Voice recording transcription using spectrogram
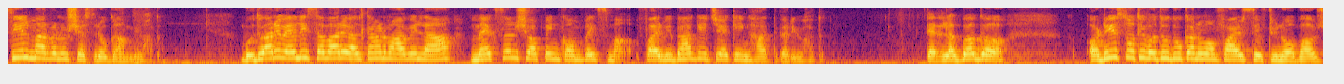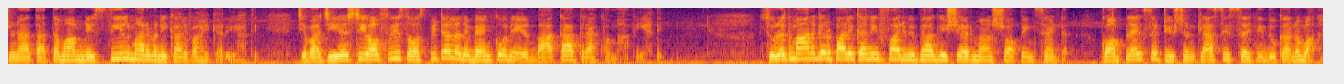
સીલ મારવાનું શસ્ત્ર ગામ્યું હતું. બુધવારે વહેલી સવારે અલથાણમાં આવેલા મેક્સન શોપિંગ કોમ્પ્લેક્સમાં ફાયર વિભાગે ચેકિંગ હાથ કર્યું હતું. ત્યારે લગભગ અઢીસોથી વધુ દુકાનોમાં ફાયર સેફટીનો અભાવ જણાતા તમામને સીલ મારવાની કાર્યવાહી કરી હતી, જેમાં જીએસટી ઓફિસ, હોસ્પિટલ અને બેંકોને બાકાત રાખવામાં આવી હતી. સુરત મહાનગરપાલિકાની ફાયર વિભાગે શહેરમાં shopping centre, complex, tuition classes સહિતની દુકાનોમાં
